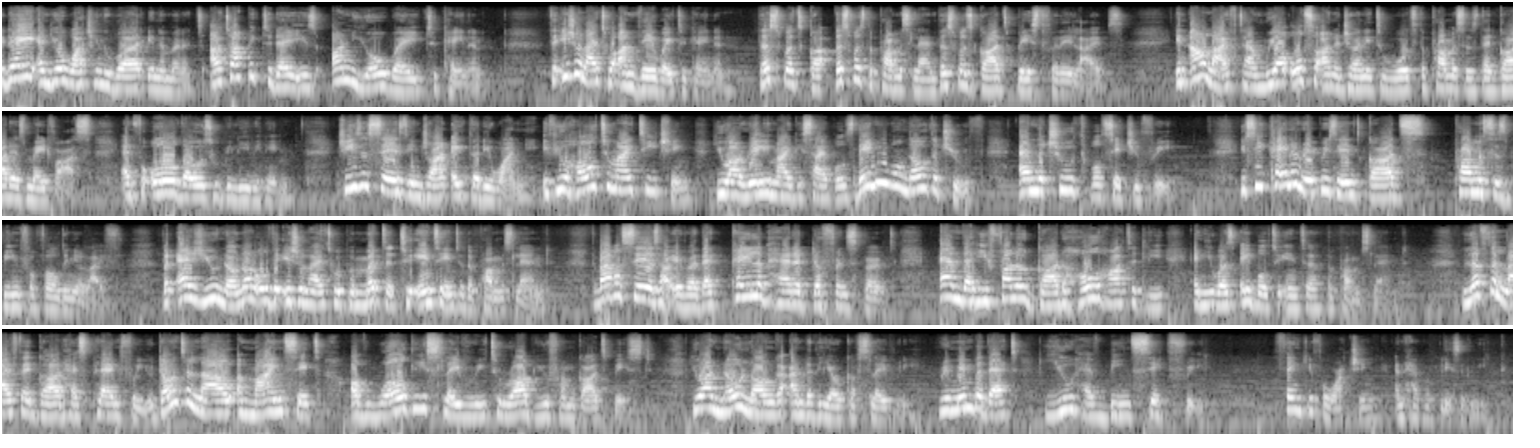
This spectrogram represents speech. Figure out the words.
Good day, and you're watching the Word in a Minute. Our topic today is On Your Way to Canaan. The Israelites were on their way to Canaan. This was, God, this was the promised land, this was God's best for their lives. In our lifetime, we are also on a journey towards the promises that God has made for us and for all those who believe in him. Jesus says in John 8:31, "If you hold to my teaching, you are really my disciples. Then you will know the truth, and the truth will set you free." You see, Canaan represents God's promises being fulfilled in your life. But as you know, not all the Israelites were permitted to enter into the promised land. The Bible says, however, that Caleb had a different spirit and that he followed God wholeheartedly and he was able to enter the promised land. Live the life that God has planned for you. Don't allow a mindset of worldly slavery to rob you from God's best. You are no longer under the yoke of slavery. Remember that you have been set free. Thank you for watching and have a blessed week.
